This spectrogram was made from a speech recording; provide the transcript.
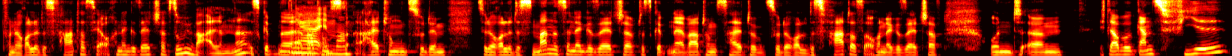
von der Rolle des Vaters ja auch in der Gesellschaft, so wie bei allem, ne? Es gibt eine Ja, Erwartungshaltung zu dem, zu der Rolle des Mannes in der Gesellschaft, es gibt eine Erwartungshaltung zu der Rolle des Vaters auch in der Gesellschaft. Und ähm, ich glaube, ganz viel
